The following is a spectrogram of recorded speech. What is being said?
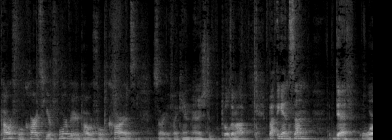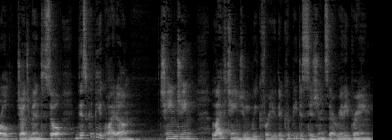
powerful cards here, four very powerful cards. Sorry if I can't manage to pull them up. But again, sun, death, world, judgment. So this could be quite a changing, life-changing week for you. There could be decisions that really bring,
